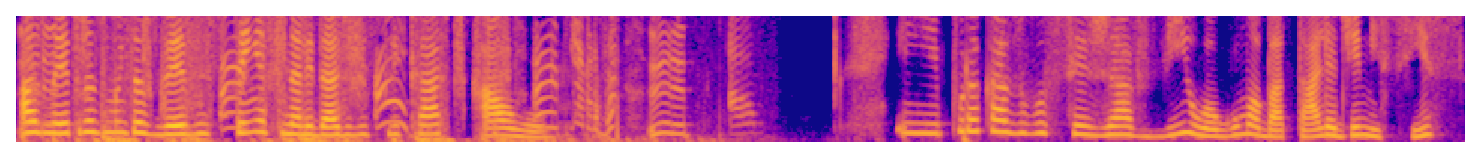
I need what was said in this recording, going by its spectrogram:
As letras muitas vezes têm a finalidade de explicar algo. E por acaso você já viu alguma batalha de MCs?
